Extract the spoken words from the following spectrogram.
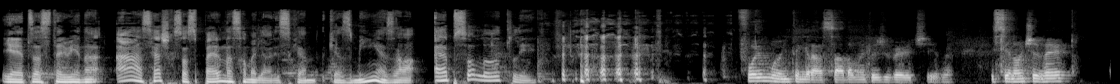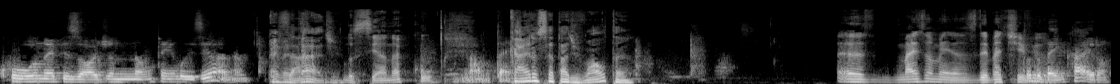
E a Desasterina, ah, você acha que suas pernas são melhores que, a- que as minhas? Ela, absolutely. Foi muito engraçada, muito divertida. E se não tiver cu no episódio, não tem Louisiana. É Exato. verdade. Luciana Cu. Não tem. Cairo, você tá de volta? É, mais ou menos, debatível. Tudo bem, Cairo?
